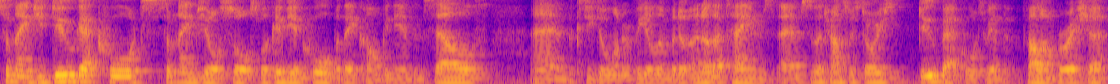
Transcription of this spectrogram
sometimes you do get quotes. Sometimes your source will give you a quote, but they can't be named themselves. Um, because you don't want to reveal them, but in other times, um, some of the transfer stories do bear quotes. We had the Valon Berisha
